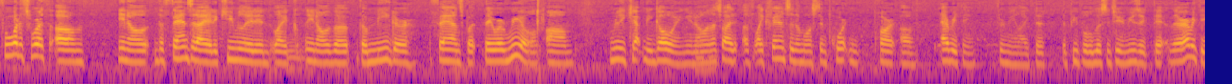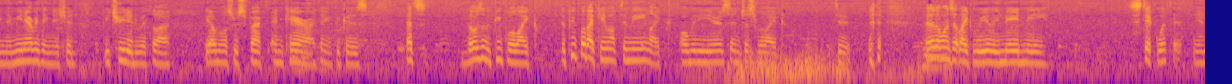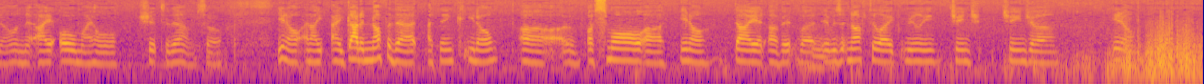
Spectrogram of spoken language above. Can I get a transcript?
for what it's worth, um, you know, the fans that I had accumulated, like you know, the the meager fans, but they were real. Um, really kept me going, you know, and that's why uh, like fans are the most important part of everything for me. Like the, the people who listen to your music, they, they're everything. They mean everything. They should be treated with uh, the utmost respect and care. I think because that's those are the people like the people that came up to me like over the years and just were like, dude, they're the ones that like really made me stick with it, you know, and that I owe my whole shit to them. So, you know, and I, I got enough of that, I think, you know, uh, a, a small, uh, you know, diet of it, but it was enough to like really change, change, uh, you know,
